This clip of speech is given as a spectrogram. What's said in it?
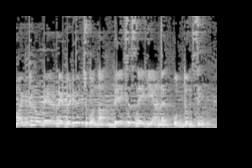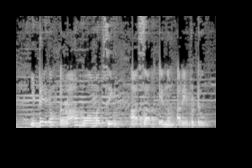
മൈക്കിളോ ഡയറിനെ വെടിവെച്ചു കൊന്ന ദേശസ്നേഹിയാണ് ഉദ്ധം സിംഗ്. ഇദ്ദേഹം റാം മുഹമ്മദ് സിംഗ് ആസാദ് എന്നും അറിയപ്പെട്ടു.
